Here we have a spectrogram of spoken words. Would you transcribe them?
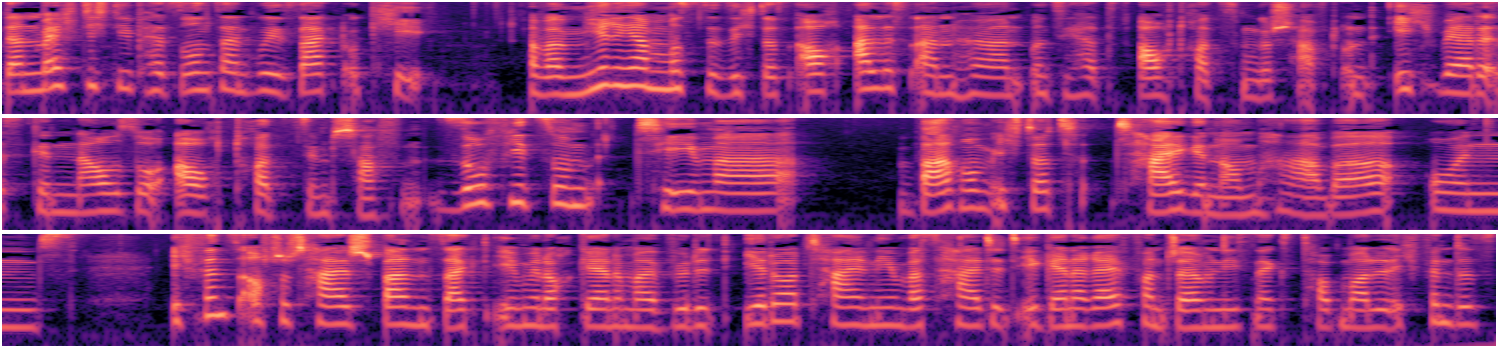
dann möchte ich die Person sein, wo ihr sagt, okay, aber Miriam musste sich das auch alles anhören und sie hat es auch trotzdem geschafft. Und ich werde es genauso auch trotzdem schaffen. So viel zum Thema, warum ich dort teilgenommen habe. Und ich finde es auch total spannend. Sagt ihr mir doch gerne mal, würdet ihr dort teilnehmen? Was haltet ihr generell von Germany's Next Top Model? Ich finde es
